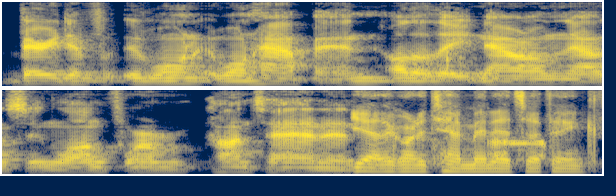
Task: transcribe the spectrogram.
very difficult. It won't it won't happen. Although they now are announcing long form content, and Yeah, they're going to 10 minutes. I think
